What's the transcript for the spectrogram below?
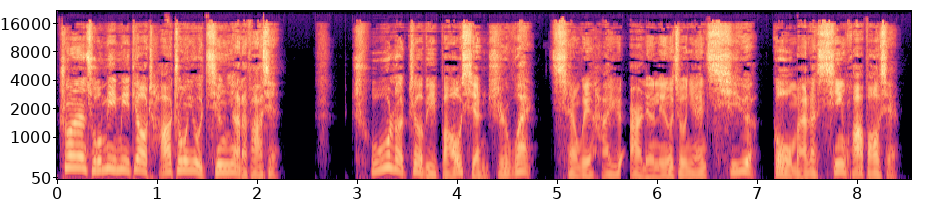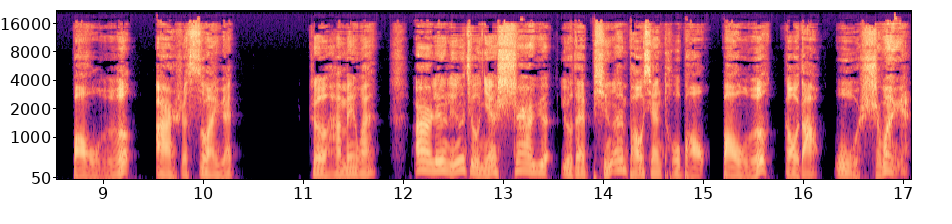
专案组秘密调查中，又惊讶的发现，除了这笔保险之外，钱维还于二零零九年七月购买了新华保险，保额二十四万元。这还没完，二零零九年十二月又在平安保险投保，保额高达五十万元。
